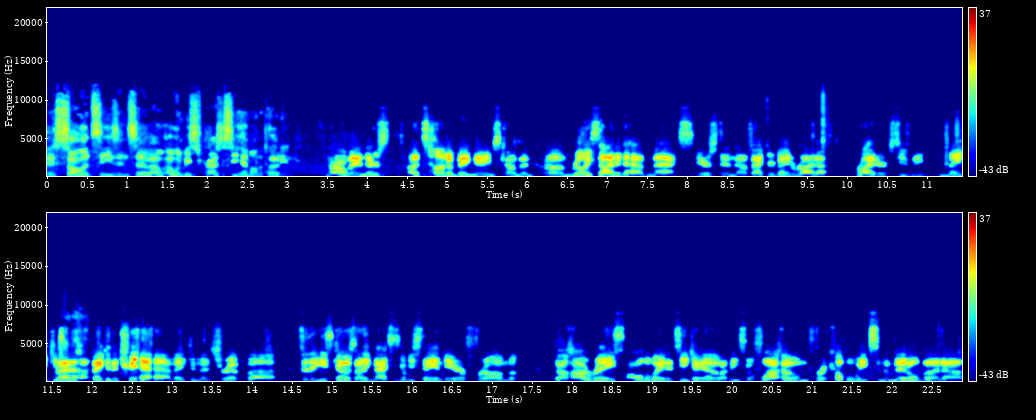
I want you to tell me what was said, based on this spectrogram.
a, a solid season. So I, I, wouldn't be surprised to see him on the podium. Oh man, there's a ton of big names coming. Um, really excited to have Max Gerston, uh, factory beta rider, rider, excuse me, making uh, making the trip, yeah, making the trip uh, to the East Coast. I think Max is going to be staying here from the high race all the way to TKO. I think he's going to fly home for a couple weeks in the middle, but uh,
